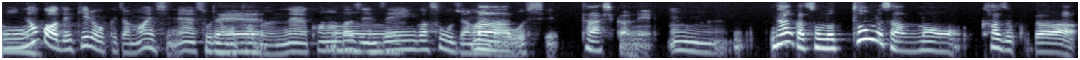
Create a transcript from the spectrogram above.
ん。みんなができるわけじゃないしね、それも多分ね、カナダ人全員がそうじゃないだろうし。確かに。うん。なんかそのトムさんの家族が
